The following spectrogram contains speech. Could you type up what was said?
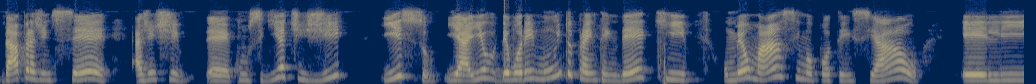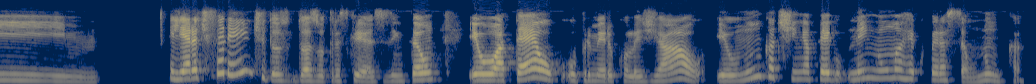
Dá para a gente ser, a gente é, conseguir atingir isso? E aí eu demorei muito para entender que o meu máximo potencial, ele ele era diferente dos, das outras crianças. Então, eu até o, o, primeiro colegial, eu nunca tinha pego nenhuma recuperação, nunca.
